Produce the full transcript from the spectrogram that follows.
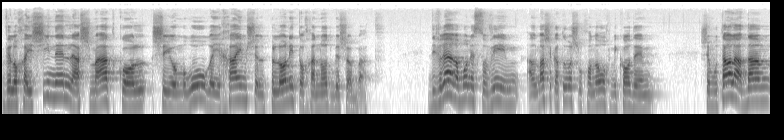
ולא חיישינן להשמעת קול שיאמרו ריחיים של פלוני טוחנות בשבת. דברי הרמו נסובים על מה שכתוב בשולחון אורך מקודם, שמותר לאדם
